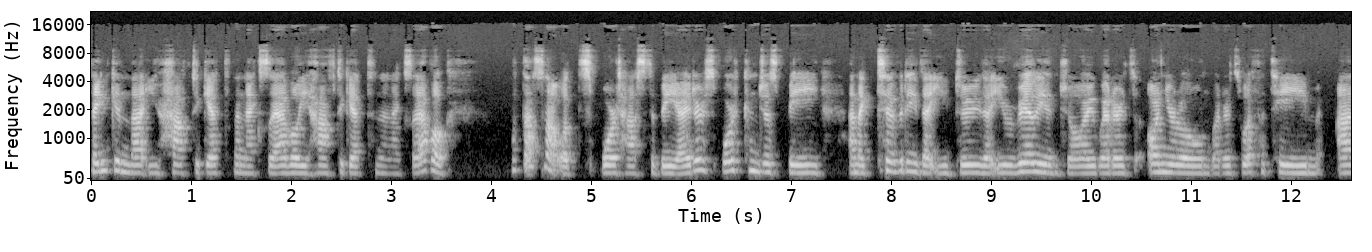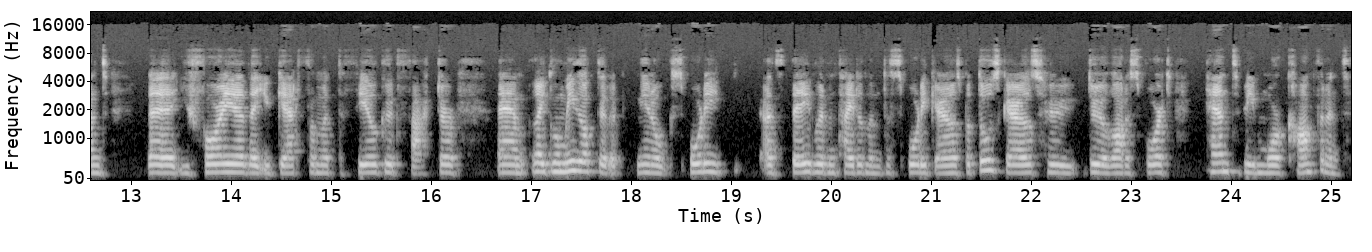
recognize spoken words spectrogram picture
thinking that you have to get to the next level, you have to get to the next level. But that's not what sport has to be either. Sport can just be an activity that you do that you really enjoy, whether it's on your own, whether it's with a team, and the euphoria that you get from it, the feel good factor. Um, like when we looked at you know, sporty as they would entitle them to sporty girls, but those girls who do a lot of sport, tend to be more confident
